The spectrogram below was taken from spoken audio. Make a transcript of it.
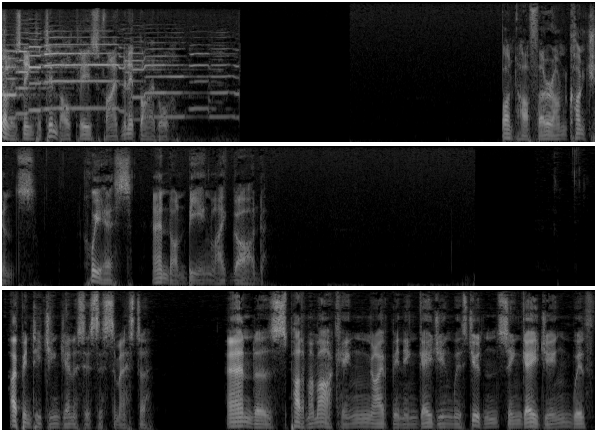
You're listening to Tim Bulkeley's Five Minute Bible. Bonhoeffer on conscience. Oh, yes, and on being like God. I've been teaching Genesis this semester, and as part of my marking, I've been engaging with students, engaging with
